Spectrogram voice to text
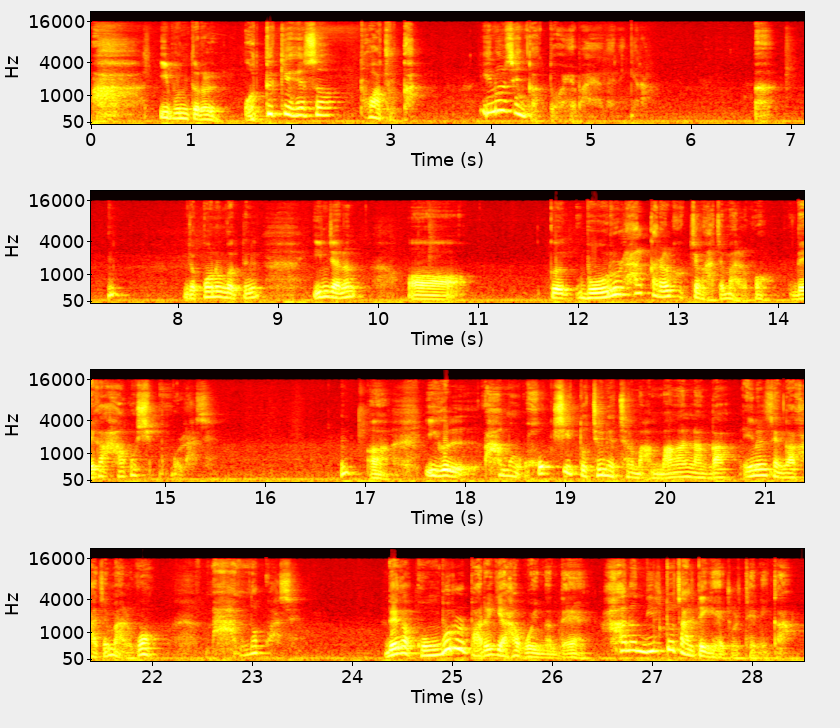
아, 이분들을 어떻게 해서 도와줄까? 이런 생각도 해봐야 되는 게라. 어, 이제 그런 것들, 이제는, 어, 그, 뭐를 할까를 걱정하지 말고, 내가 하고 싶은 걸 하세요. 어, 이걸 하면 혹시 또 전에처럼 안 망할란가? 이런 생각하지 말고, 마음 놓고 하세요. 내가 공부를 바르게 하고 있는데, 하는 일도 잘 되게 해줄 테니까,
